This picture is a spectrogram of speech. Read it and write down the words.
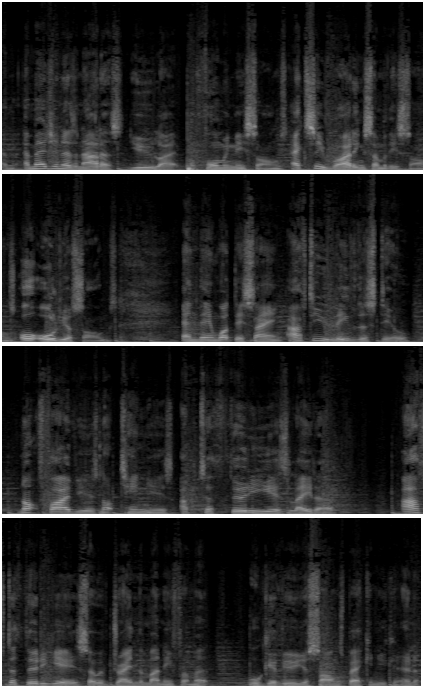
im- imagine as an artist, you like performing these songs, actually writing some of these songs or all your songs, and then what they're saying after you leave this deal, not five years, not ten years, up to thirty years later, after thirty years, so we've drained the money from it, we'll give you your songs back and you can earn it.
